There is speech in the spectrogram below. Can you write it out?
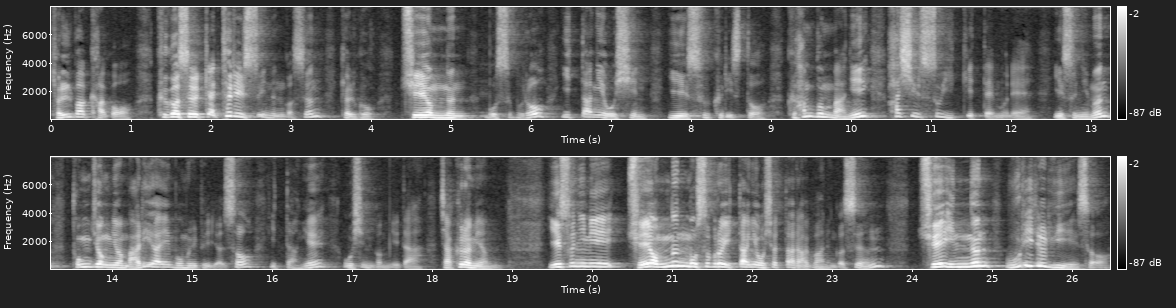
결박하고 그것을 깨뜨릴 수 있는 것은 결국 죄 없는 모습으로 이 땅에 오신 예수 그리스도 그 한 분만이 하실 수 있기 때문에 예수님은 동정녀 마리아의 몸을 빌려서 이 땅에 오신 겁니다. 자, 그러면 예수님이 죄 없는 모습으로 이 땅에 오셨다라고 하는 것은 죄 있는 우리를 위해서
